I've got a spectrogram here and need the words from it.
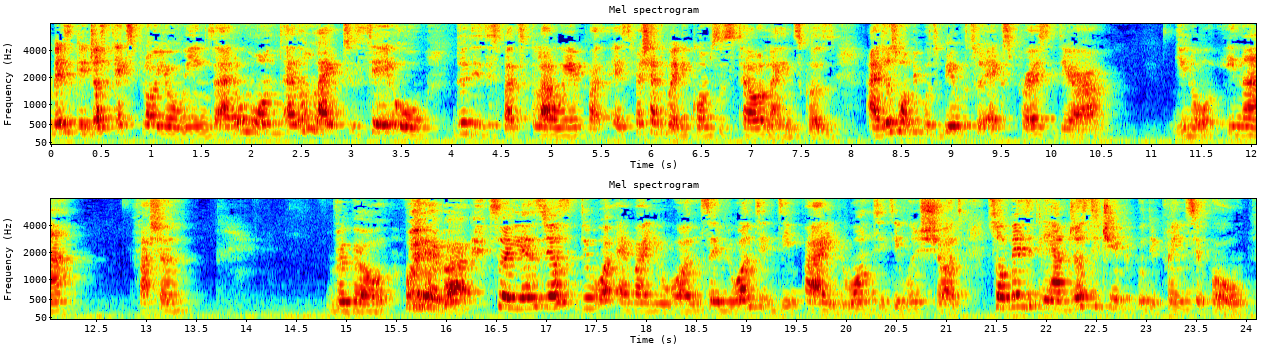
basically just explore your wings. I don't want i don't like to say oh do this this particular way but especially when it comes to style lines because i just want people to be able to express their you know inner fashion rebel whatever. So yes just do whatever you want. So if you want it deeper if you want it even short. So basically i'm just teaching people the principle.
